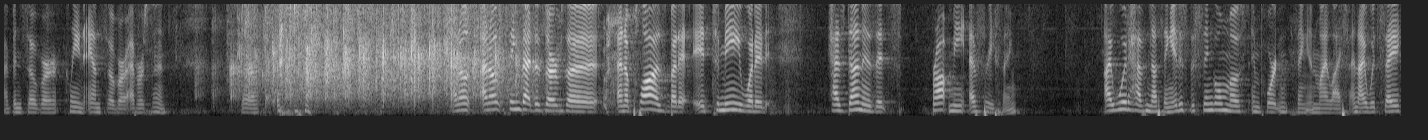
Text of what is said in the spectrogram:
I've been sober, clean and sober ever since. So I don't, I don't think that deserves a, an applause, but it, it, to me, what it has done is it's brought me everything. I would have nothing. It is the single most important thing in my life. And I would say,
